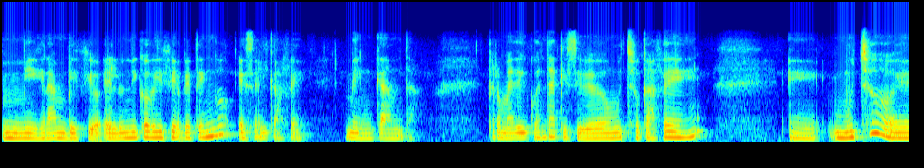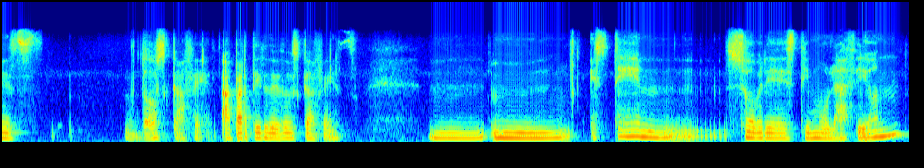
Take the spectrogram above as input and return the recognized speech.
mi gran vicio. El único vicio que tengo es el café. Me encanta. Pero me doy cuenta que si bebo mucho café, eh, mucho es dos cafés, a partir de dos cafés. Mm, mm, este sobreestimulación,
